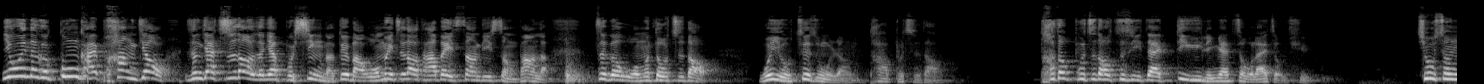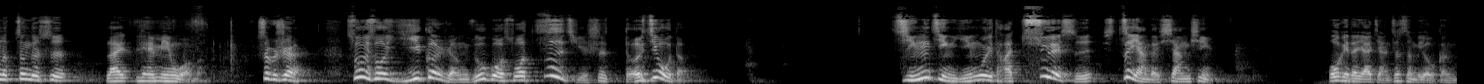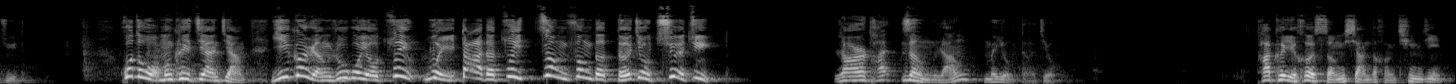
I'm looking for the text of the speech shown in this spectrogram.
因为那个公开胖教，人家知道，人家不信了，对吧？我们也知道他被上帝审判了，这个我们都知道。唯有这种人，他不知道，他都不知道自己在地狱里面走来走去。求生了，真的是来怜悯我们，是不是？所以说，一个人如果说自己是得救的，仅仅因为他确实这样的相信，我给大家讲，这是没有根据的。或者我们可以这样讲：一个人如果有最伟大的、最振奋的得救确据，然而他仍然没有得救，他可以和神想得很亲近，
